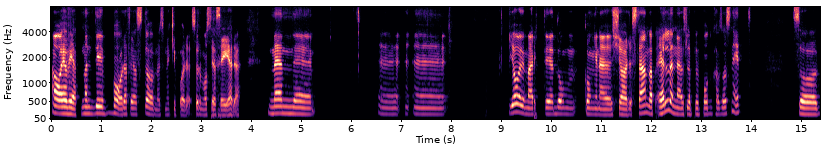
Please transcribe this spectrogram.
ja, jag vet, men det är bara för jag stör mig så mycket på det, så då måste jag säga det. Men eh, eh, eh, jag har ju märkt det de gångerna jag kör stand-up eller när jag släpper podcastavsnitt så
